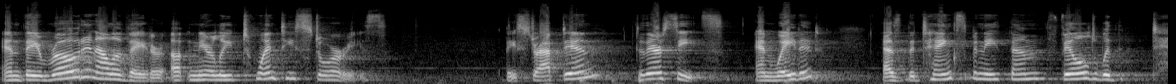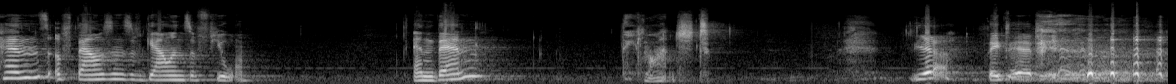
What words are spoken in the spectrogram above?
and they rode an elevator up nearly 20 stories. They strapped in to their seats and waited as the tanks beneath them filled with tens of thousands of gallons of fuel. And then they launched. Yeah, they did.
